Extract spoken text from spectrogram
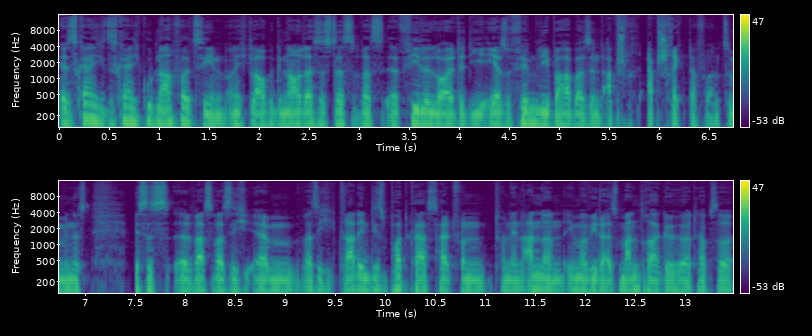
Das kann ich, das kann ich gut nachvollziehen. Und ich glaube, genau das ist das, was äh, viele Leute, die eher so Filmliebhaber sind, absch abschreckt davon. Zumindest ist es äh, was, was ich, ähm, was ich gerade in diesem Podcast halt von, von den anderen immer wieder als Mantra gehört habe, so,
